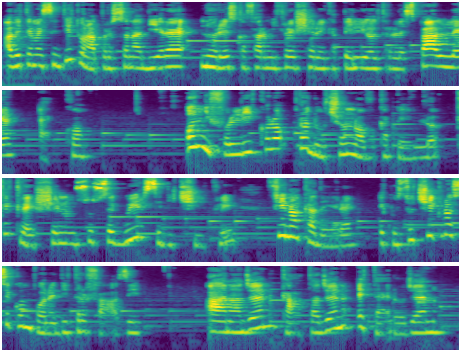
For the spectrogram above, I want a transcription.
Avete mai sentito una persona dire non riesco a farmi crescere i capelli oltre le spalle? Ecco. Ogni follicolo produce un nuovo capello che cresce in un susseguirsi di cicli fino a cadere e questo ciclo si compone di tre fasi, anagen, catagen e telogen.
